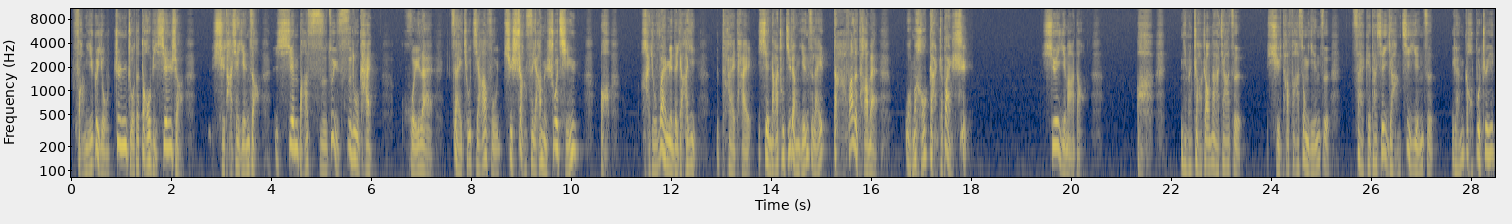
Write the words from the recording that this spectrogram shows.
访一个有斟酌的刀笔先生，许他些银子，先把死罪思路开，回来再求贾府去上司衙门说情。哦，还有外面的衙役，太太先拿出几两银子来打发了他们，我们好赶着办事。薛姨妈道：“啊，你们找着那家子，许他发送银子。”再给他些养济银子，原告不追，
